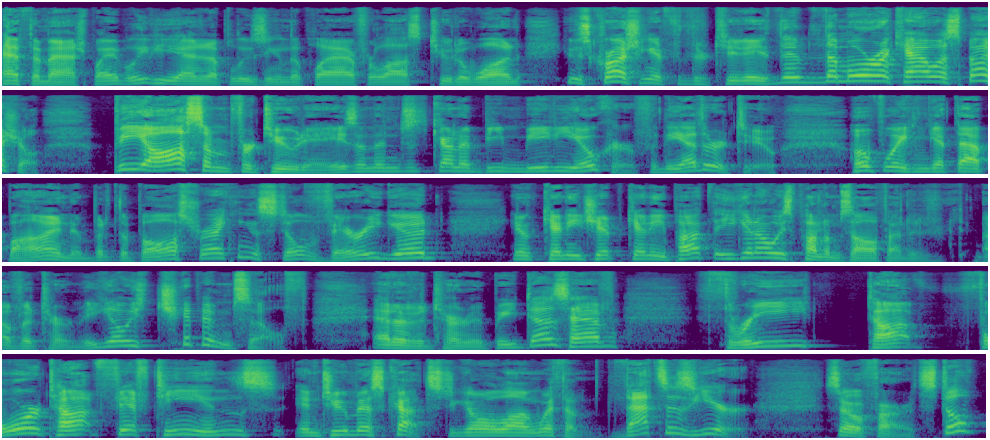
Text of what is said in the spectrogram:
at the match play. I believe he ended up losing the playoff for lost two to one. He was crushing it for the two days. The, the Morikawa special. Be awesome for two days and then just kind of be mediocre for the other two. Hopefully he can get that behind him. But the ball striking is still very good. You know, he chip, he putt? He can always putt himself out of, of a tournament. He can always chip himself out of a tournament. But he does have three top four top 15s and two missed cuts to go along with him. That's his year so far. It's still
